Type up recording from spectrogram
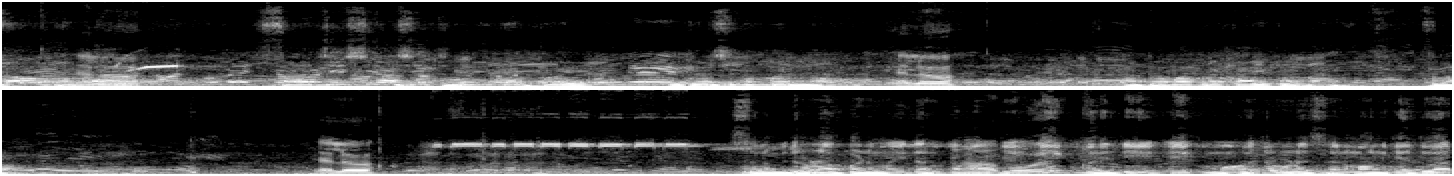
जबाबदारीला साजेशी अशी खेळी करतोय जर्सी नंबर नऊ. हॅलो. आता मात्र काय करणार? चला. हॅलो. चला मित्रांनो आपण मैदान क्रमांक. एक वरती एक महत्त्वपूर्ण सन्मान घेतोय.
